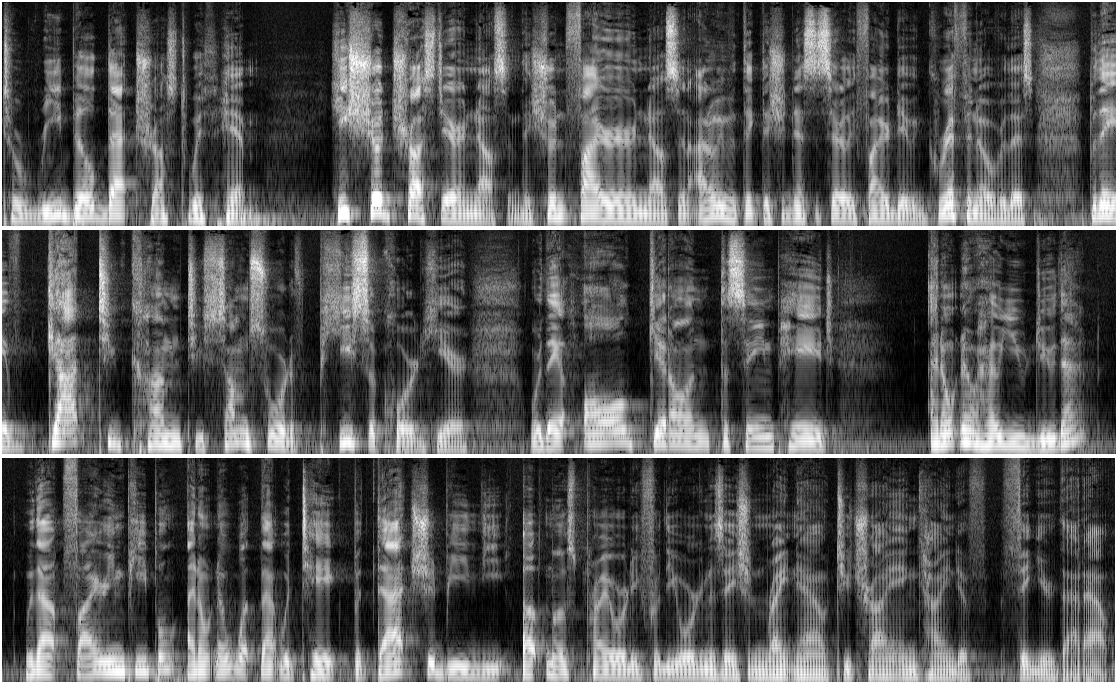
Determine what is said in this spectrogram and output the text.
to rebuild that trust with him. He should trust Aaron Nelson. They shouldn't fire Aaron Nelson. I don't even think they should necessarily fire David Griffin over this, but they have got to come to some sort of peace accord here where they all get on the same page. I don't know how you do that without firing people. I don't know what that would take, but that should be the utmost priority for the organization right now to try and kind of figure that out.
